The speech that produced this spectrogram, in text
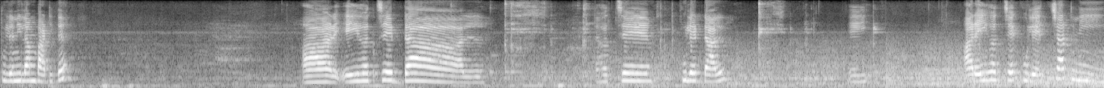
তুলে নিলাম বাটিতে। আর এই হচ্ছে ডাল। এটা হচ্ছে কুলের ডাল। এই। আর এই হচ্ছে কুলের চাটনি।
